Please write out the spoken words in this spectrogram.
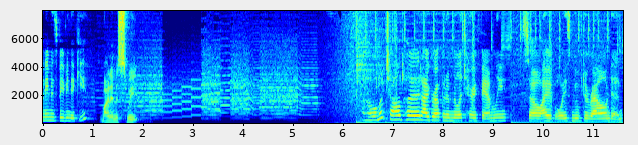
My name is Baby Nikki. My name is Sweet. Uh, well, my childhood, I grew up in a military family, so I've always moved around, and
